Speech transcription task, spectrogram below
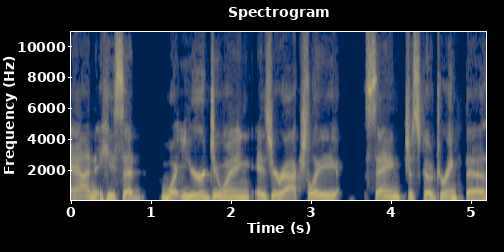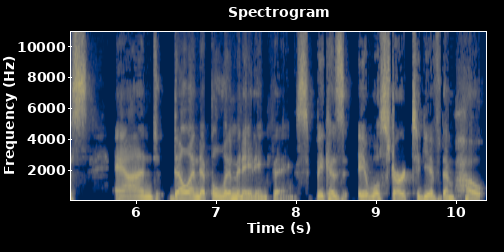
and he said what you're doing is you're actually saying just go drink this and they'll end up eliminating things because it will start to give them hope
